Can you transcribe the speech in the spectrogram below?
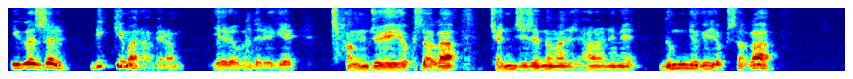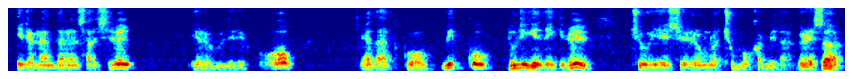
이것을 믿기만 하면 여러분들에게 창조의 역사가 전지전능한 하나님의 능력의 역사가 일어난다는 사실을 여러분들이 꼭 깨닫고 믿고 누리게 되기를 주 예수 이름으로 축복합니다. 그래서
